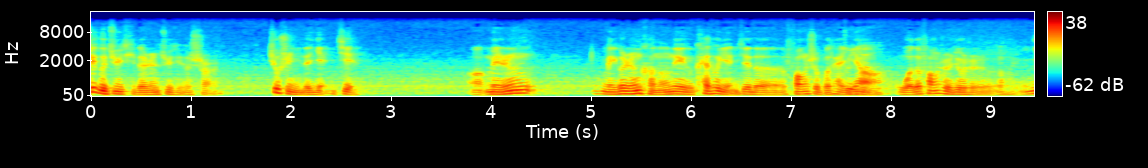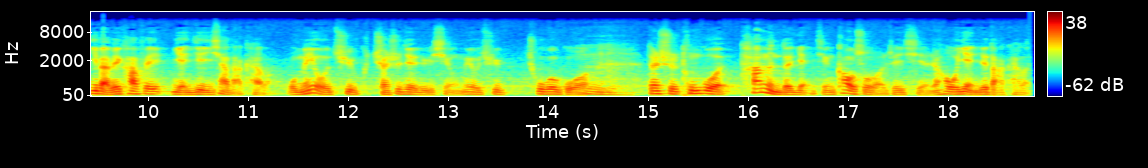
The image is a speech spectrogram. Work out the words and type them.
这个具体的人、具体的事儿，就是你的眼界。啊，每人每个人可能那个开拓眼界的方式不太一样。我的方式就是一百杯咖啡，眼界一下打开了。我没有去全世界旅行，没有去出过国，嗯但是通过他们的眼睛告诉我这些，然后我眼界打开了。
